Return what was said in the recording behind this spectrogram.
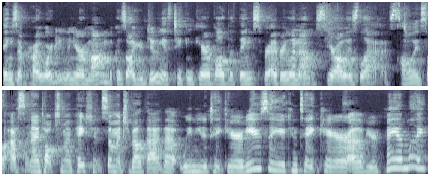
things a priority when you're a mom because all you're doing is taking care of all the things for everyone else. You're always last. Always last. And I talk to my patients so much about that, that we need to take care of you so you can take care of your family.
